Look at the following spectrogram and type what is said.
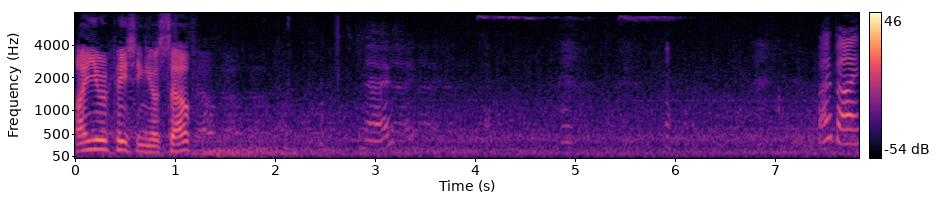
Are you repeating yourself? No. bye bye.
